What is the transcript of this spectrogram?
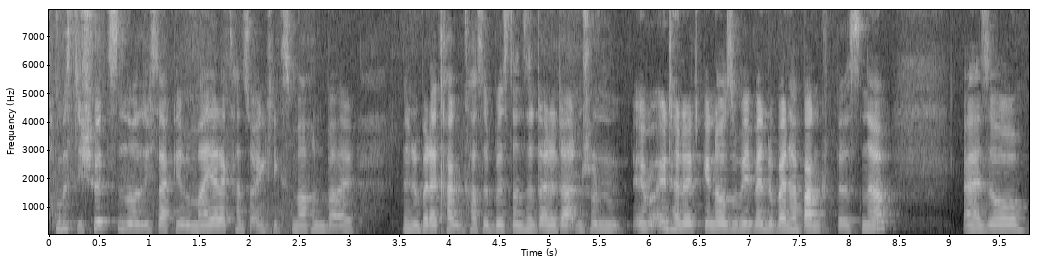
ich muss die schützen und ich sage immer, ja, da kannst du eigentlich nichts machen, weil wenn du bei der Krankenkasse bist, dann sind deine Daten schon im Internet genauso wie wenn du bei einer Bank bist, ne? Also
